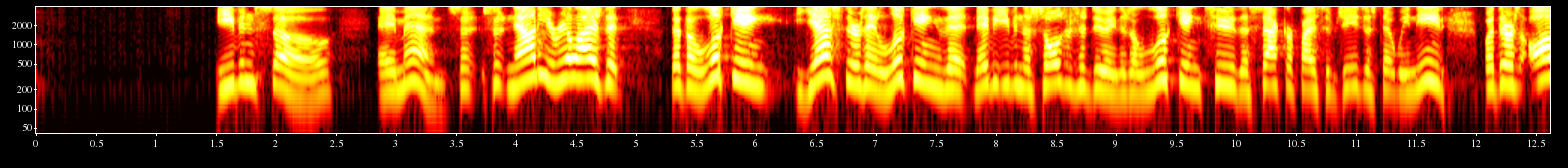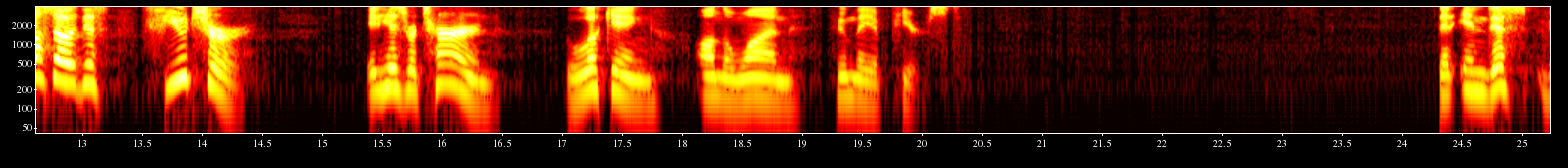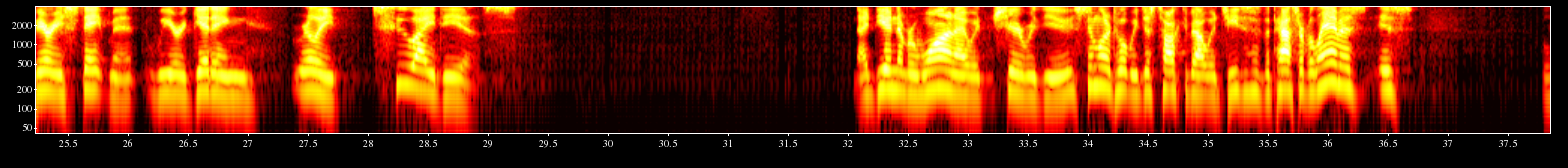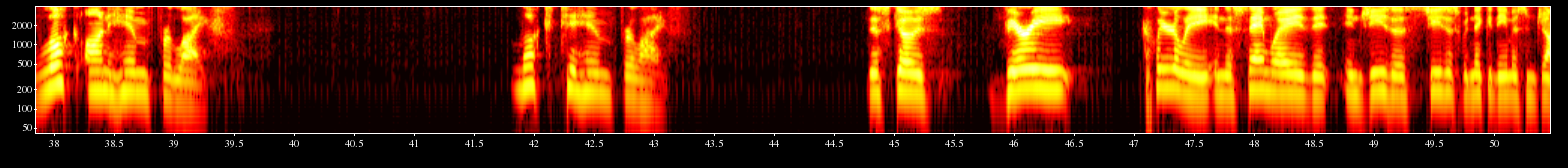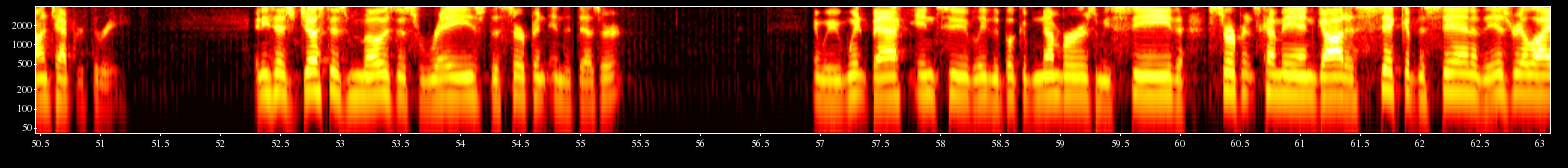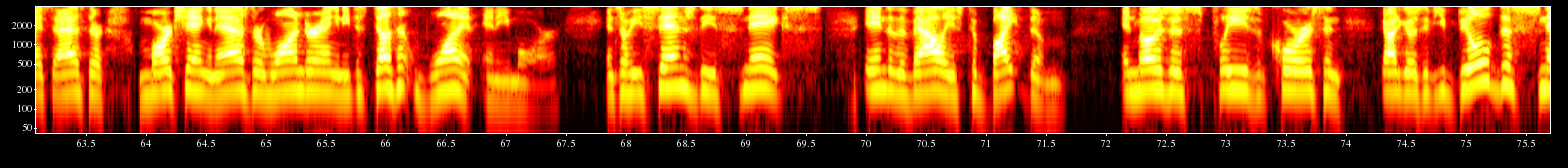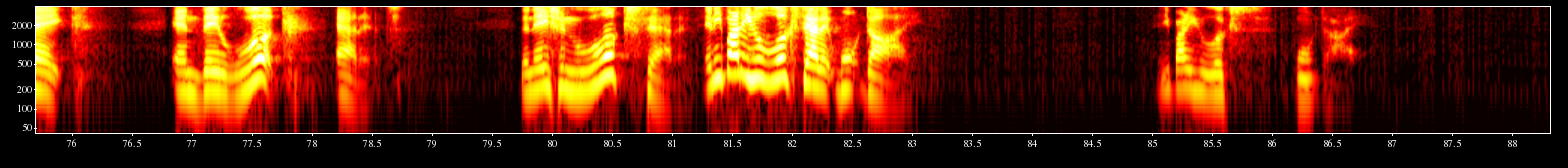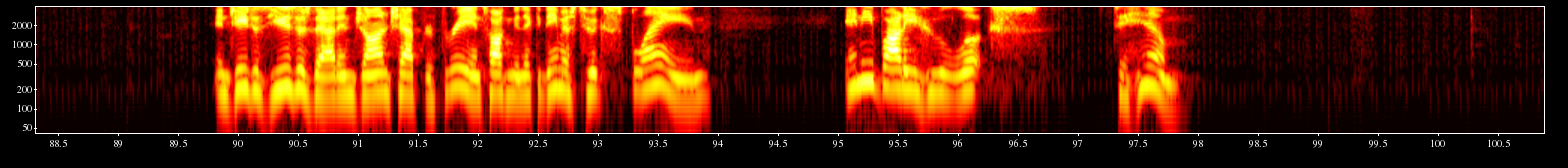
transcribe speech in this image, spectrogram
Even so, amen. So, so now do you realize that, that the looking, yes, there's a looking that maybe even the soldiers are doing. There's a looking to the sacrifice of Jesus that we need, but there's also this future in his return looking on the one whom they have pierced. That in this very statement, we are getting really two ideas idea number one I would share with you, similar to what we just talked about with Jesus as the Passover lamb, is, is look on him for life. Look to him for life. This goes very clearly in the same way that in Jesus, Jesus with Nicodemus in John chapter 3. And he says, just as Moses raised the serpent in the desert, and we went back into, I believe, the book of Numbers, and we see the serpents come in. God is sick of the sin of the Israelites as they're marching and as they're wandering, and he just doesn't want it anymore. And so he sends these snakes into the valleys to bite them. And Moses pleads, of course, and God goes, If you build this snake and they look at it, the nation looks at it. Anybody who looks at it won't die. Anybody who looks won't die. And Jesus uses that in John chapter 3 in talking to Nicodemus to explain anybody who looks to him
